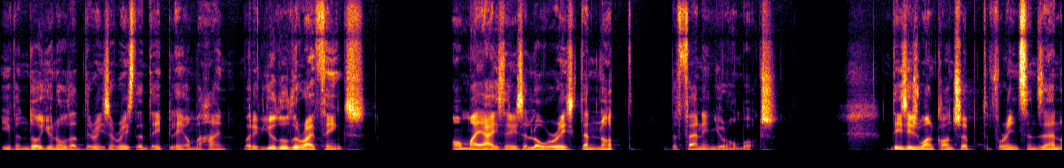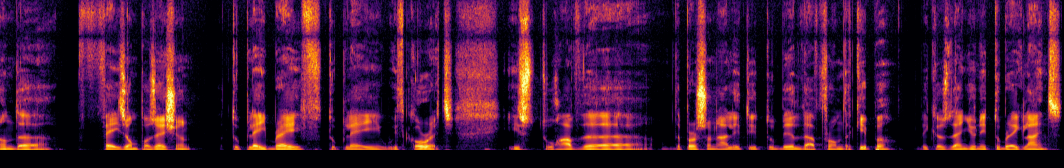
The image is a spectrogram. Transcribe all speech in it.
even though you know that there is a risk that they play on behind. But if you do the right things, on my eyes, there is a lower risk than not defending your own box. This is one concept. For instance, then on the phase on possession, to play brave, to play with courage, is to have the the personality to build up from the keeper because then you need to break lines.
